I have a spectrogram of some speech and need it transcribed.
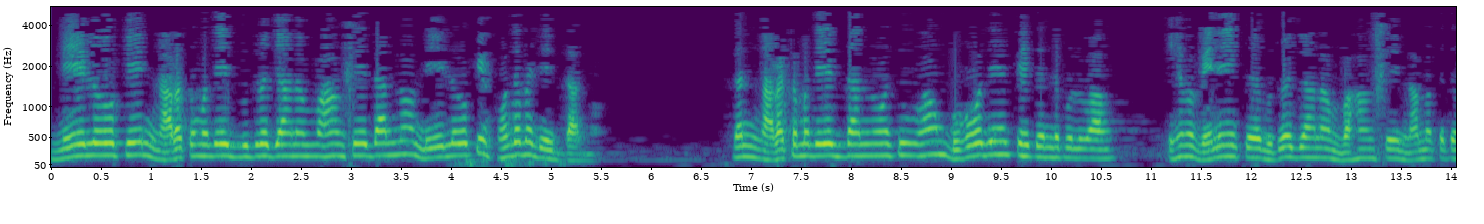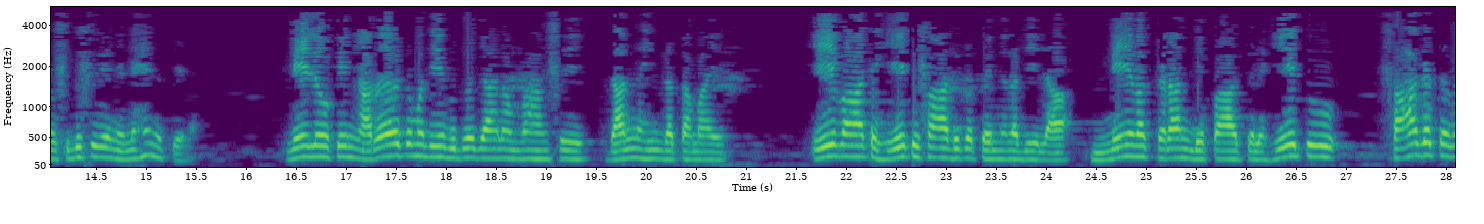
මේ ලෝකේ නරකම දේ බුදුරජාණන් වහන්සේ දන්නවා මේ ලෝකේ හොඳම දේ දන්නවා. දැන් නරකම දේ දන්නවා කියුවහම බොහෝ දෙනෙක් හිතෙන්න පුළුවන් එහෙම වෙන එක බුදුරජාණන් වහන්සේ නමකට සුදුසු වෙන්නේ නැහැ කියලා. මේ ලෝකේ නරකම දේ බුදුරජාණන් වහන්සේ දන්න හින්දා තමයි ඒ වාට හේතු සාධක පෙන්වලා දීලා මේව කරන් දෙපා කියලා හේතු සහගතව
